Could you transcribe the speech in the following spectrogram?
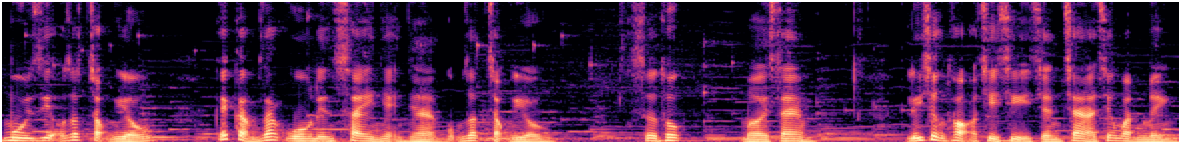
mùi rượu rất trọng yếu, cái cảm giác uống đến say nhẹ nhàng cũng rất trọng yếu. Sư thúc, mời xem. Lý Trường Thọ chỉ chỉ chén trà trước mặt mình,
